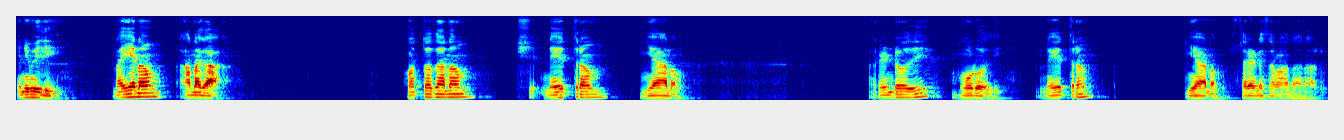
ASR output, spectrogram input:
ఎనిమిది. నయనం అనగా కొత్తదనం నేత్రం జ్ఞానం. రెండవది మూడవది నేత్రం జ్ఞానం. సరైన సమాధానాలు.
